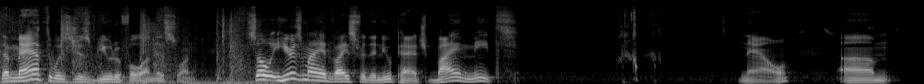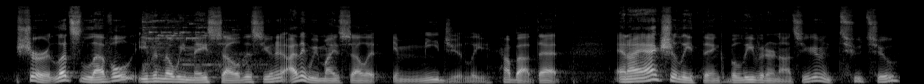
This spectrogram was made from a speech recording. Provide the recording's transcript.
The math was just beautiful on this one. So here's my advice for the new patch. Buy meat now. Um, sure, let's level, even though we may sell this unit. I think we might sell it immediately. How about that? And I actually think, believe it or not, so you're giving 2-2?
